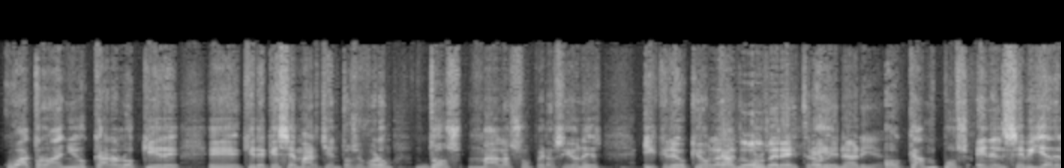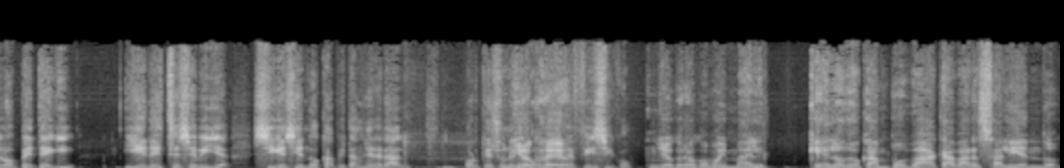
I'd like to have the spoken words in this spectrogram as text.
cuatro años que ahora lo quiere eh, quiere que se marche entonces fueron dos malas operaciones y creo que No, la de Ocampos Dolber es extraordinaria. eh, Ocampos en el Sevilla de Lopetegui y en este Sevilla sigue siendo capitán general porque es un equipo que no tiene físico Yo creo como Ismael que lo de Ocampos va a acabar saliendo,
